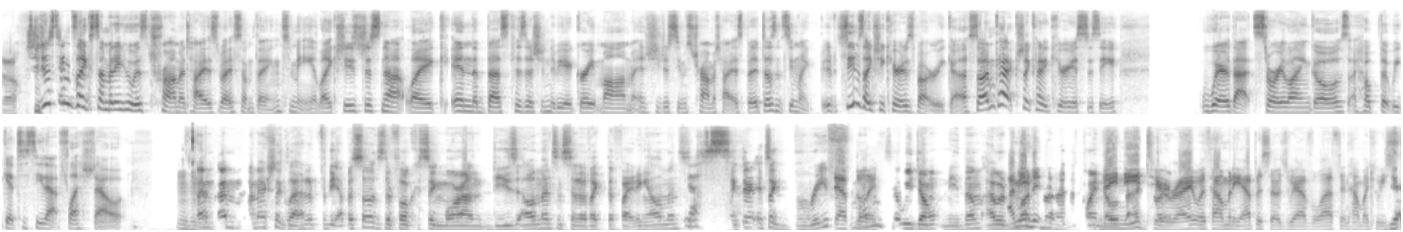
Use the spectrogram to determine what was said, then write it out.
So she just seems like somebody who is traumatized by something to me. Like she's just not like in the best position to be a great mom, and she just seems traumatized. But it doesn't seem like it seems like she cares about Rika. So I'm actually kind of curious to see where that storyline goes. I hope that we get to see that fleshed out. Mhm. I'm, I'm I'm actually glad for the episodes they're focusing more on these elements instead of like the fighting elements. Yes. Like they're it's like brief Definitely. moments that we don't need them. I would I mean, much they- rather point they know need to, backstory. right? With how many episodes we have left and how much we still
